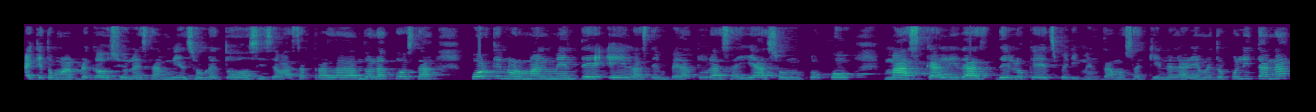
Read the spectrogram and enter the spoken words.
Hay que tomar precauciones también, sobre todo si se va a estar trasladando a la costa porque normalmente eh, las temperaturas allá son un poco más cálidas de lo que experimentamos aquí en el área metropolitana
